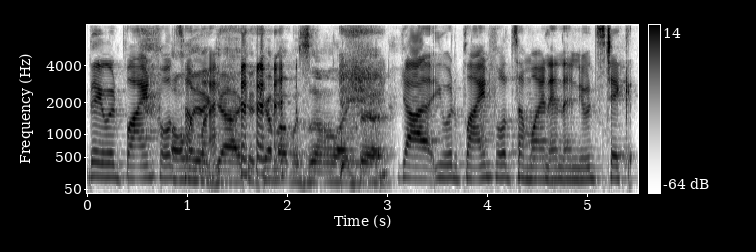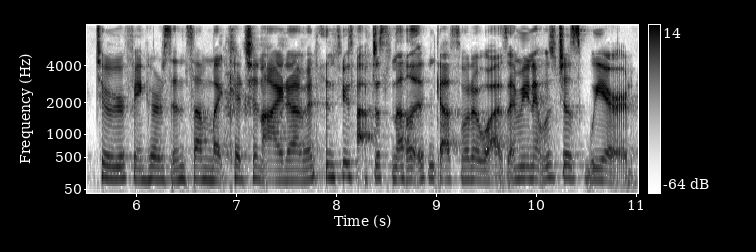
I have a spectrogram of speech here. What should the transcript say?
they would blindfold Only someone. a guy could come up with something like that. Yeah, you would blindfold someone and then you would stick two of your fingers in some like kitchen item and then you'd have to smell it and guess what it was. I mean, it was just weird.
